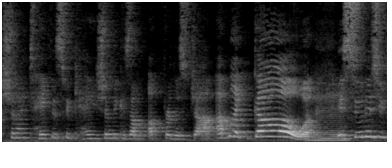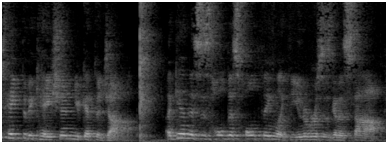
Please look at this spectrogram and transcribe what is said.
should I take this vacation because I'm up for this job? I'm like, go! Mm-hmm. As soon as you take the vacation, you get the job. Again, this is whole this whole thing like the universe is gonna stop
